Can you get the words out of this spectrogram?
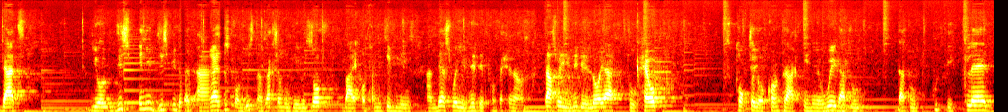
that your this any dispute that arises from this transaction will be resolved by alternative means. And that's where you need a professional. That's where you need a lawyer to help structure your contract in a way that will that will put a clear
